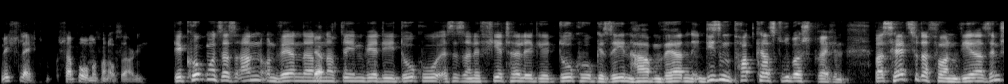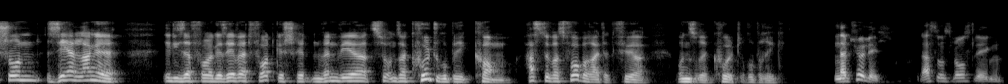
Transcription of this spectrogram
nicht schlecht. Chapeau, muss man auch sagen. Wir gucken uns das an und werden dann, ja. nachdem wir die Doku, es ist eine vierteilige Doku gesehen haben werden, in diesem Podcast drüber sprechen. Was hältst du davon? Wir sind schon sehr lange in dieser Folge, sehr weit fortgeschritten. Wenn wir zu unserer Kultrubrik kommen, hast du was vorbereitet für unsere Kultrubrik? Natürlich. Lass uns loslegen.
